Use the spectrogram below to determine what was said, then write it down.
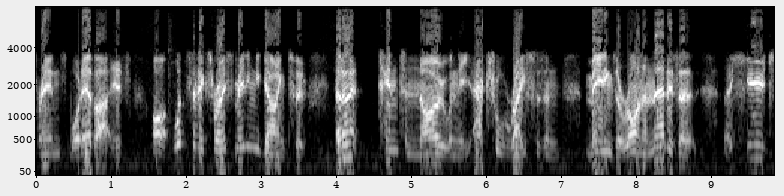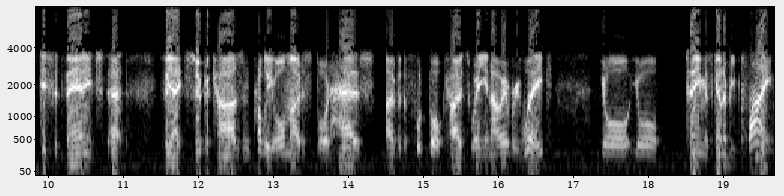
friends, whatever, it's oh, what's the next race meeting you're going to? They don't tend to know when the actual races and meetings are on, and that is a, a huge disadvantage that V8 supercars and probably all motorsport has over the football codes, where you know every week your your team is going to be playing.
